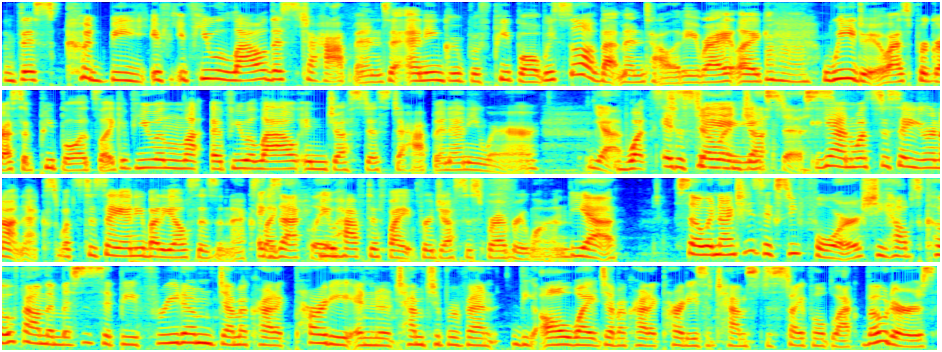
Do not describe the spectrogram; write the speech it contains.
this could be if if you allow this to happen to any group of people, we still have that mentality, right? Like Mm-hmm. we do as progressive people. It's like if you enla- if you allow injustice to happen anywhere, Yeah. what's It's to still say injustice. Yeah, and what's to say you're not next? What's to say anybody else isn't next? Like, Exactly. you have to fight for justice for everyone. Yeah. So in 1964, she helped co found the Mississippi Freedom Democratic Party in an attempt to prevent the all white Democratic Party's attempts to stifle black voters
